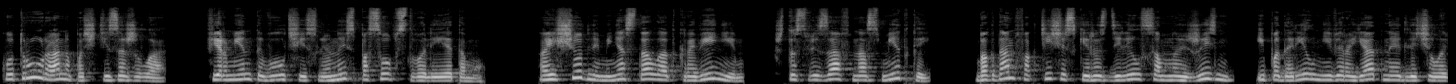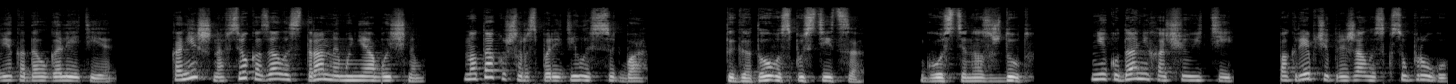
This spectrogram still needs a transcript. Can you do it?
К утру рана почти зажила. Ферменты волчьей слюны способствовали этому. А еще для меня стало откровением, что, связав нас меткой, Богдан фактически разделил со мной жизнь и подарил невероятное для человека долголетие. Конечно, все казалось странным и необычным, но так уж распорядилась судьба. «Ты готова спуститься? Гости нас ждут». «Никуда не хочу идти», — покрепче прижалась к супругу.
